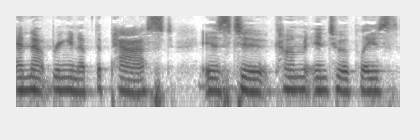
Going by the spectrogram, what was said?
and not bringing up the past is to come into a place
